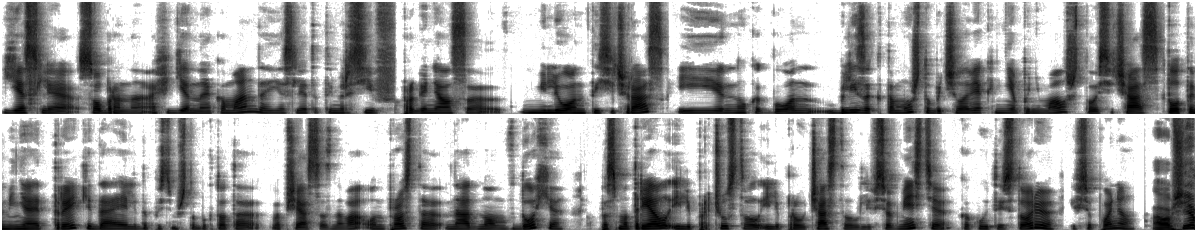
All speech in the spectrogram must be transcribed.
Если собрана офигенная команда, если этот иммерсив прогонялся миллион тысяч раз, и, ну, как бы он близок к тому, чтобы человек не понимал, что сейчас кто-то меняет треки, да, или, допустим, чтобы кто-то вообще осознавал, он просто на одном вдохе посмотрел или прочувствовал или проучаствовал или все вместе какую-то историю и все понял. А вообще,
